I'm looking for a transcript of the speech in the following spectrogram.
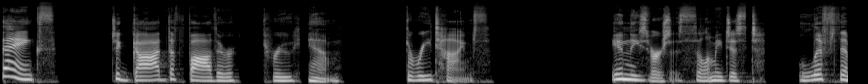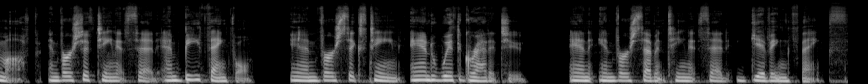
thanks to God the Father through him three times in these verses. So let me just lift them off. In verse 15, it said, and be thankful. In verse 16, and with gratitude. And in verse 17, it said, giving thanks.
